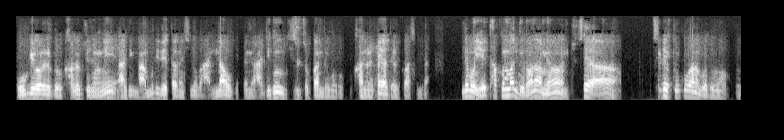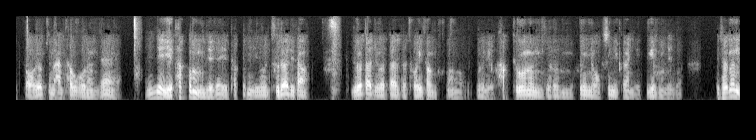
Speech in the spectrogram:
5개월 그 가격 조정이 아직 마무리됐다는 신호가 안 나오기 때문에 아직은 기술적 반등으로 국한을 해야 될 것 같습니다. 근데 뭐 예탁금만 늘어나면 추세야 실력 뚫고 가는 것도 뭐 어렵지는 않다고 보는데 이게 예탁금 문제죠. 예탁금이 지금 두 달 이상 늘었다 줄었다 더 이상 어? 그확 들어오는 그런 흐름이 없으니까 이제 그게 문제죠. 저는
